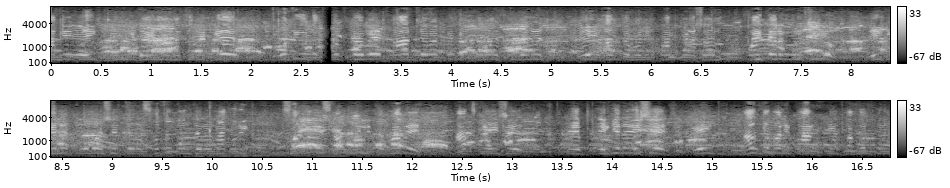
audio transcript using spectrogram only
আগে এই ডাইনা হাসিনাকে প্রতিহত করতে হবে। তার যারা পেতাম তারা জানেন এই আলতাফ আলী পার্কে আসার পাইতারা করেছিল এইখানে প্রবাসের যারা সচেতন, যারা নাগরিক, সকলে সম্মিলিতভাবে আজকে এসে এখানে এসে এই আলতাফ আলী পার্ককে দখল করে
